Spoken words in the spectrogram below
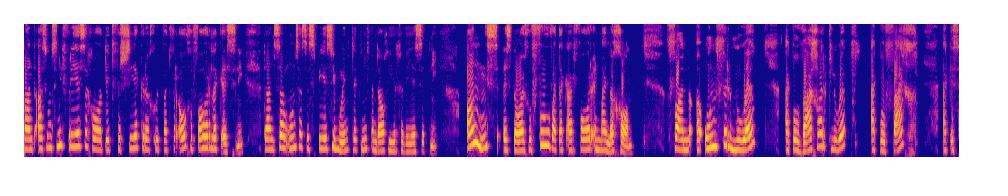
want as ons nie vrese gehad het vir sekere goed wat veral gevaarlik is nie dan sou ons as 'n spesies moontlik nie vandag hier gewees het nie angs is daai gevoel wat ek ervaar in my liggaam van 'n onvermoë. Ek wil weghardloop ek wil veg ek is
